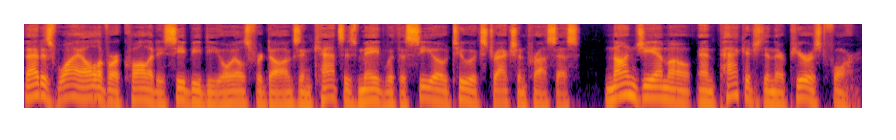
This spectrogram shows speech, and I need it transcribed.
That is why all of our quality CBD oils for dogs and cats is made with the CO2 extraction process, non GMO, and packaged in their purest form.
